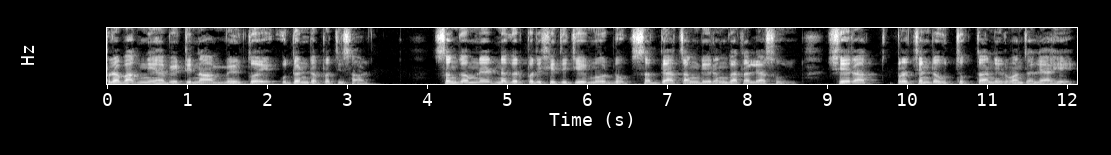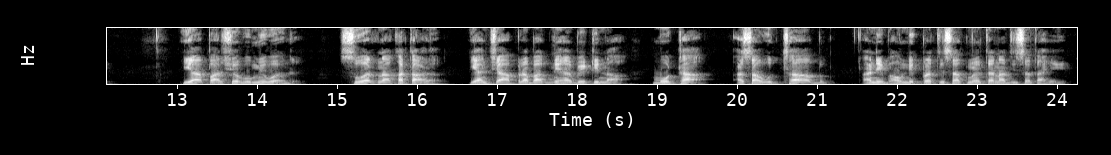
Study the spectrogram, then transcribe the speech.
प्रभागनिहाय भेटींना मिळतोय उदंड प्रतिसाद. संगमनेर नगरपरिषदेची निवडणूक सध्या चांगली रंगात आली असून शहरात प्रचंड उत्सुकता निर्माण झाली आहे. या पार्श्वभूमीवर सुवर्णा खताळ यांच्या प्रभागनेह भेटींना मोठा असा उत्साह आणि भावनिक प्रतिसाद मिळताना दिसत आहे.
